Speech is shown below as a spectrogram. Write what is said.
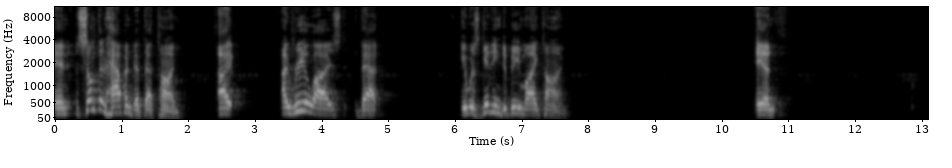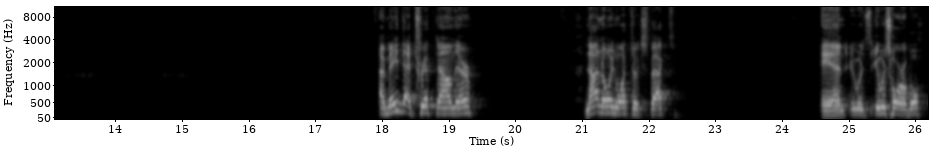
And something happened at that time. I, I realized that it was getting to be my time. And I made that trip down there, not knowing what to expect. And it was, it was horrible.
